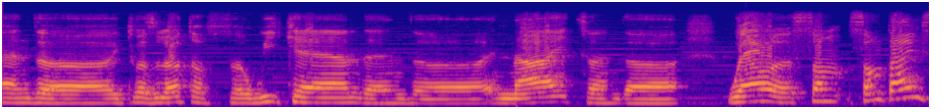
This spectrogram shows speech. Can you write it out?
and uh, it was a lot of uh, weekend and, uh, night and uh, well uh, some sometimes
